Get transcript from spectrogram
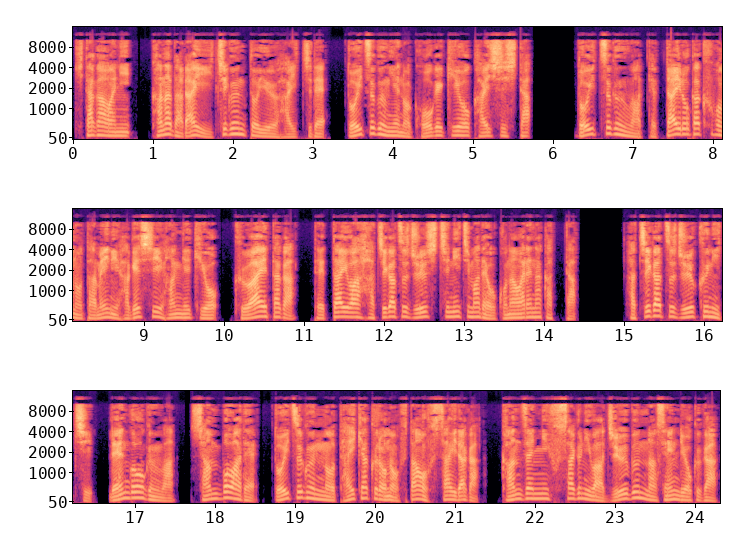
北側にカナダ第一軍という配置で、ドイツ軍への攻撃を開始した。ドイツ軍は撤退路確保のために激しい反撃を加えたが、撤退は8月17日まで行われなかった。8月19日、連合軍はシャンボアでドイツ軍の退却路の蓋を塞いだが、完全に塞ぐには十分な戦力が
